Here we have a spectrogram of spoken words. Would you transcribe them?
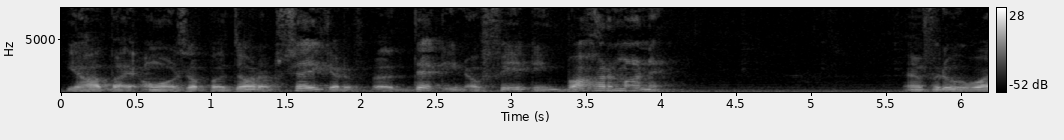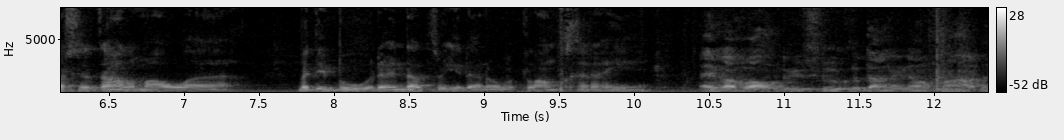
Je had bij ons op het dorp zeker 13 eh, of 14 baggermannen. En vroeger was het allemaal uh, bij die boeren en dat weer dan over het land gereden. En waar woonde u vroeger dan in Almade?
